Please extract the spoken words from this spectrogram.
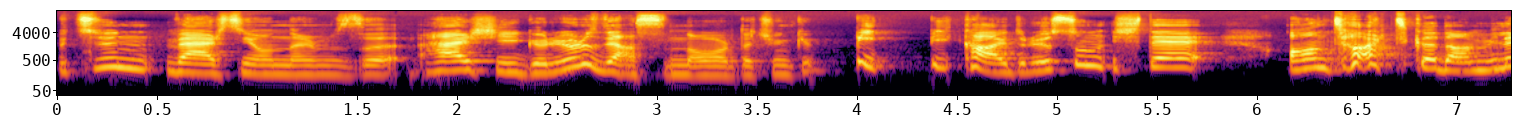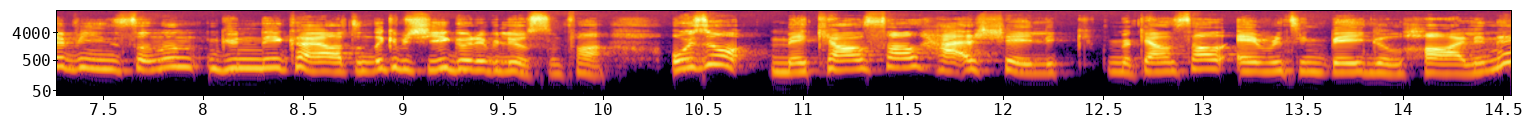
bütün versiyonlarımızı, her şeyi görüyoruz ya aslında orada çünkü. Bir, bir kaydırıyorsun işte Antarktika'dan bile bir insanın günlük hayatındaki bir şeyi görebiliyorsun falan. O yüzden o mekansal her şeylik, mekansal everything bagel halini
